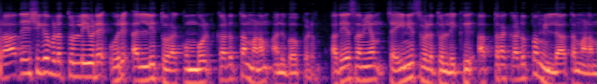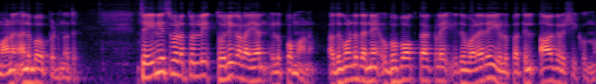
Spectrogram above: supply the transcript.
പ്രാദേശിക വെളുത്തുള്ളിയുടെ ഒരു അല്ലി തുറക്കുമ്പോൾ കടുത്ത മണം അനുഭവപ്പെടും. അതേസമയം ചൈനീസ് വെളുത്തുള്ളിക്ക് അത്ര കടുപ്പമില്ലാത്ത മണമാണ് അനുഭവപ്പെടുന്നത്. ചൈനീസ് വെളുത്തുള്ളി തൊലി കളയാൻ എളുപ്പമാണ്. അതുകൊണ്ട് തന്നെ ഉപഭോക്താക്കളെ ഇത് വളരെ എളുപ്പത്തിൽ ആകർഷിക്കുന്നു.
